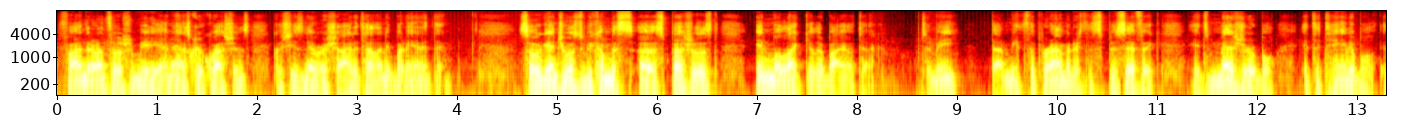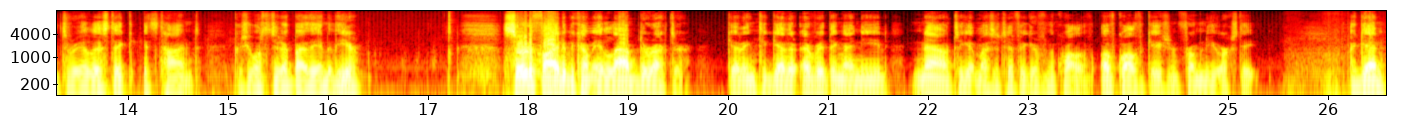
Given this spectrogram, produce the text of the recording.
find her on social media and ask her questions because she's never shy to tell anybody anything. So, again, she wants to become a, a specialist in molecular biotech. To me, that meets the parameters. It's specific, it's measurable, it's attainable, it's realistic, it's timed because she wants to do that by the end of the year. Certified to become a lab director, getting together everything I need now to get my certificate from the quali- of qualification from New York State. Again,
